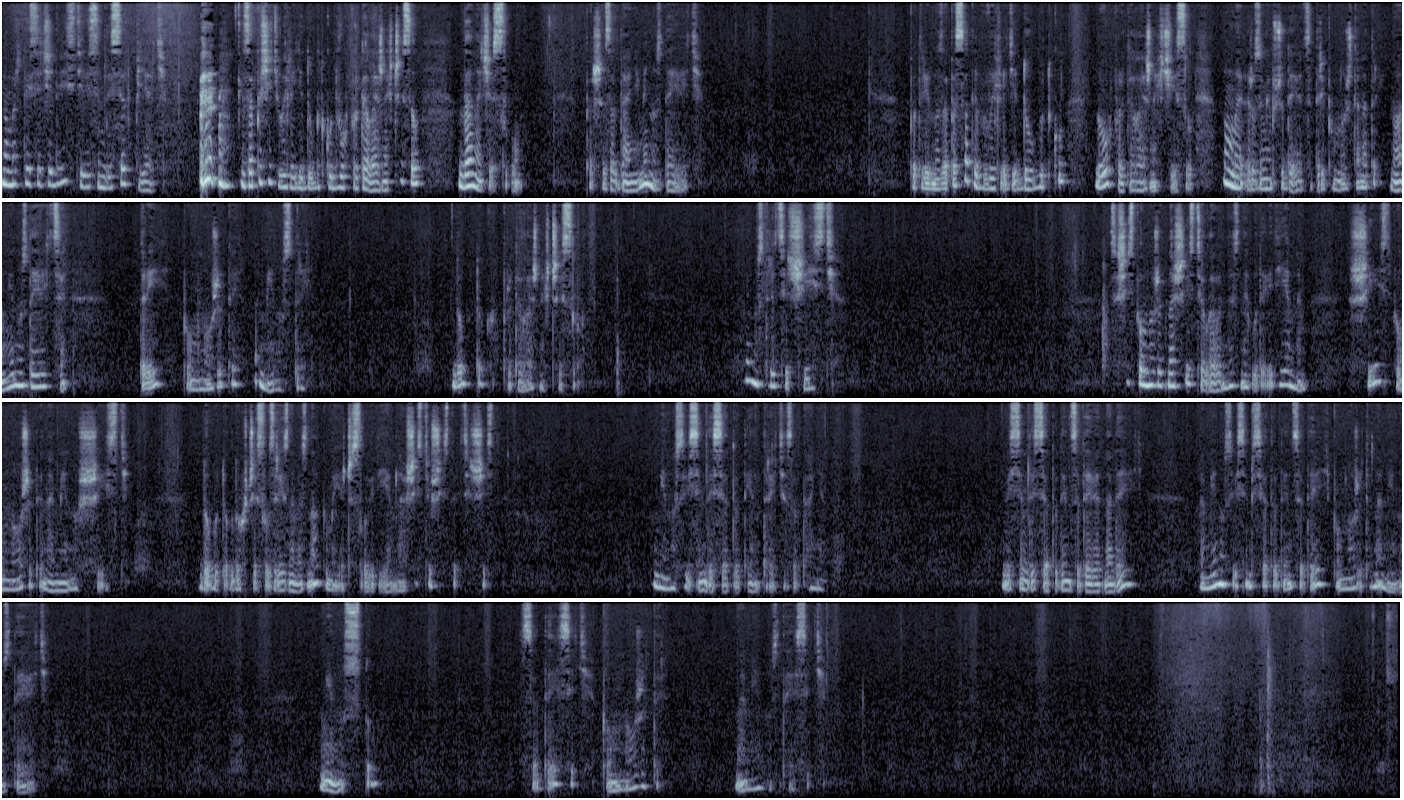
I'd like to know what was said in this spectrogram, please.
Номер 1285. Запишіть у вигляді добутку двох протилежних чисел дане число. Перше завдання мінус 9. Потрібно записати в вигляді добутку двох протилежних чисел. Ну, ми розуміємо, що 9 це 3 помножити на 3. Ну а мінус 9 це 3 помножити на мінус 3. Добуток протилежних чисел. Мінус 36. Це 6 помножити на 6, але одне з них буде від'ємним. 6 помножити на мінус 6. Добуток двох чисел з різними знаками є число від'ємне. 6 у 6 – 36. Мінус 81. Третє завдання. 81 це 9 на 9, а мінус 81 це 9 помножити на мінус 9. Мінус 100 це 10 помножити на мінус 10.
